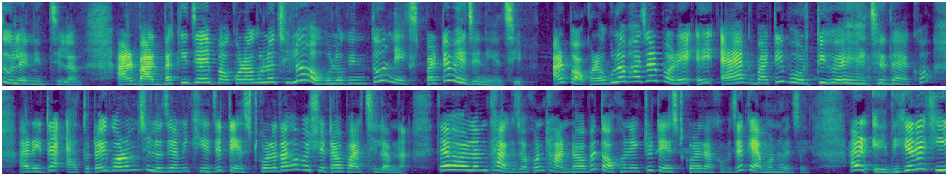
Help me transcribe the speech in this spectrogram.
তুলে নিচ্ছিলাম। আর বাদ বাকি যে এই পকোড়াগুলো ছিল, ওগুলো কিন্তু নেক্সট পার্টে ভেজে নিয়েছি। আর পকোড়াগুলো ভাজার পরে এই এক বাটি ভর্তি হয়ে গেছে, দেখো। আর এটা এতটাই গরম ছিল যে আমি খেয়ে যে টেস্ট করে দেখাবো সেটাও পারছিলাম না। তাই ভাবলাম, থাক, যখন ঠান্ডা হবে তখন একটু টেস্ট করে দেখাবো যে কেমন হয়েছে। আর এদিকে দেখি,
